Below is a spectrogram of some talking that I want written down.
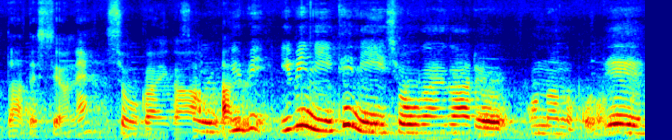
ったんですよね障害がある。指指に手に障害がある女の子で、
